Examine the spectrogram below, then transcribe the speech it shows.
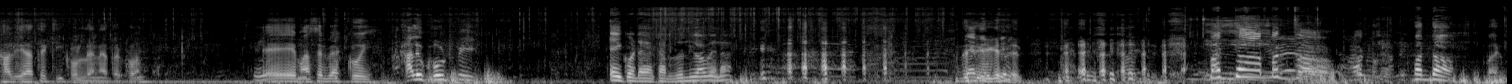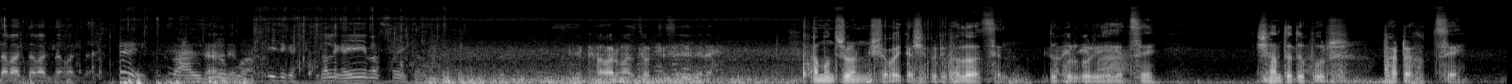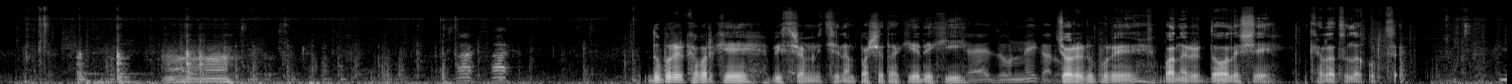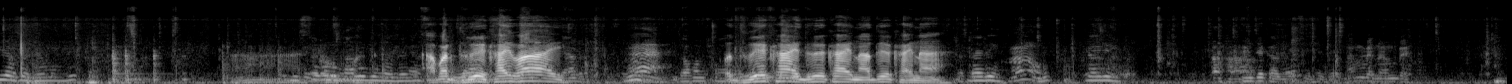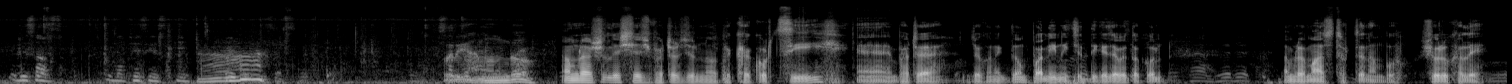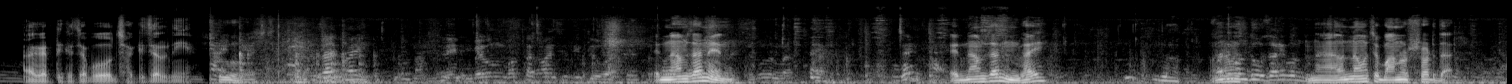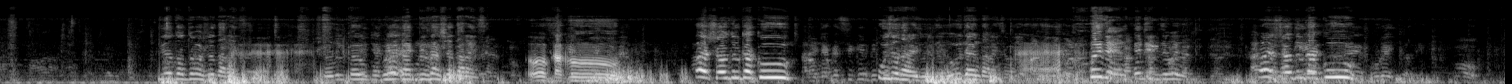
খালি হাতে কি করলেন এতক্ষণ? এ মাছের ব্যাগ কই? খালি খুঁটবি। এই কটা একার জন্য হবে না? বাগদা বাগদা বাগদা। এই এই খাওয়ার মাছ ধরতেছে আমন্ত্রণ সবাইকে আশা করি ভালো আছেন। দুপুর গড়িয়ে গেছে। শান্ত দুপুর ফাটা হচ্ছে। দুপুরের খাবার খেয়ে বিশ্রাম নিচ্ছিলাম। পাশে তাকিয়ে দেখি চরের উপরে বানরের দল এসে খেলাধুলা করছে। আবার ধুয়ে খায় ভাই। ধুয়ে খায় ধুয়ে খায় না ধুয়ে খায় না। ওরে আনন্দ। আমরা আসলে শেষ ভাটার জন্য অপেক্ষা করছি। ভাটা যখন একদম পানি নিচের দিকে যাবে তখন আমরা মাছ ধরতে নামবো। সরু খালে আগার দিকে যাব ঝাঁকি জাল নিয়ে। এর নাম জানেন? এর নাম জানেন ভাই? না ওর নাম হচ্ছে বানর সর্দার। তুইও তত বসে দাঁড়াইছে। শহীদুল কাকু বলে ডাক দিতে আসে দাঁড়াইছে। ও কাকু। ও শহীদুল কাকু। ওই দাঁড়াইছে ওই দেখেন দাঁড়াইছে। ওই দেখেন এই দেখছে ওই দেখেন। ও শহীদুল কাকু।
